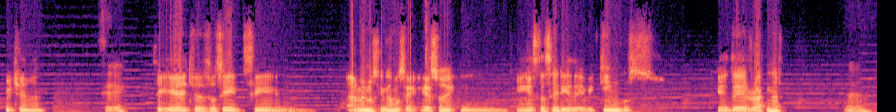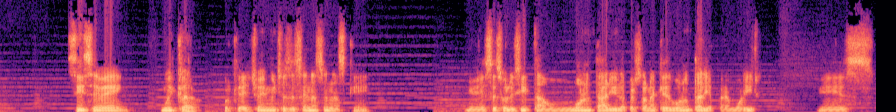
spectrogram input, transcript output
Escucha, Sí. Sí, de hecho eso sí, sí, al menos digamos, eh, eso en, en esta serie de vikingos, que es de Ragnar, sí se ve muy claro, porque de hecho hay muchas escenas en las que eh, se solicita un voluntario y la persona que es voluntaria para morir es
